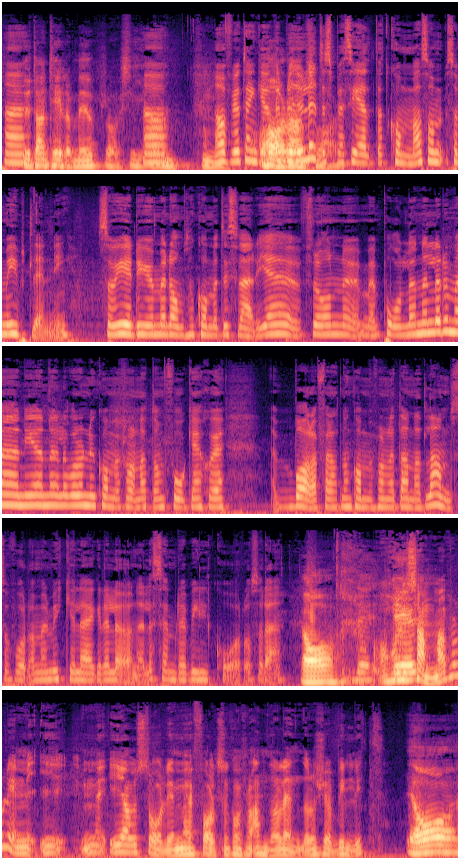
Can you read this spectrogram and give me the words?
ja. utan till och med uppdragsgivaren. Mm. Ja, för jag tänker att det blir ju lite speciellt att komma som, som utlänning. Så är det ju med de som kommer till Sverige från Polen eller Rumänien eller var de nu kommer från att de får kanske bara för att de kommer från ett annat land så får de en mycket lägre lön eller sämre villkor och sådär. Ja, det, Har ni det, samma problem i, i Australien med folk som kommer från andra länder och kör billigt? Ja,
